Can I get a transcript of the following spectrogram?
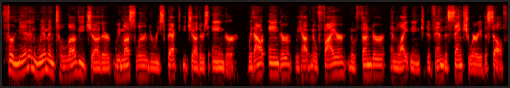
For men and women to love each other, we must learn to respect each other's anger. Without anger, we have no fire, no thunder, and lightning to defend the sanctuary of the self.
